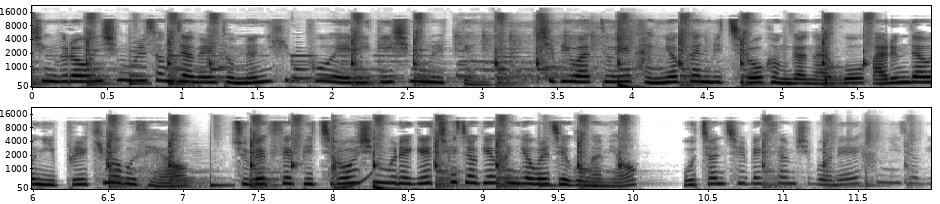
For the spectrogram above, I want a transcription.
싱그러운 식물 성장을 돕는 히포 LED 식물등 12와트의 강력한 빛으로 건강하고 아름다운 잎을 키워보세요. 주백색 빛으로 식물에게 최적의 환경을 제공하며 5,730원의 합리적인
